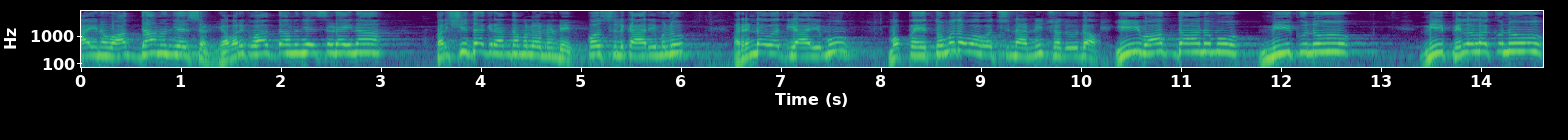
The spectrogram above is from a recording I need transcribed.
ఆయన వాగ్దానం చేశాడు ఎవరికి వాగ్దానం చేశాడు ఆయన? పరిశుద్ధ గ్రంథములో నుండి. పోస్తుల కార్యములు రెండవ అధ్యాయము ముప్పై తొమ్మిదవ వచనాన్ని చదువుదాం. ఈ వాగ్దానము మీకును మీ పిల్లలకును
